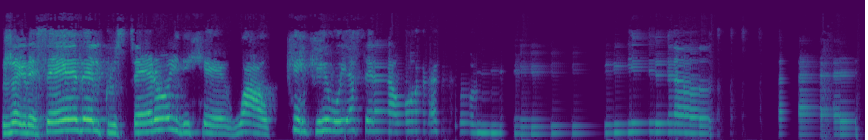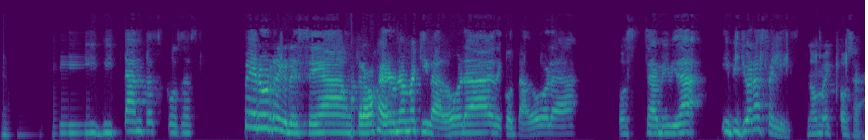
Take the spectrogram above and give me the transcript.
regresé del crucero y dije, wow, ¿qué, qué voy a hacer ahora con mi vida? y vi tantas cosas, pero regresé a trabajar en una maquiladora, de contadora, o sea, mi vida, y yo era feliz, no me, o sea,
